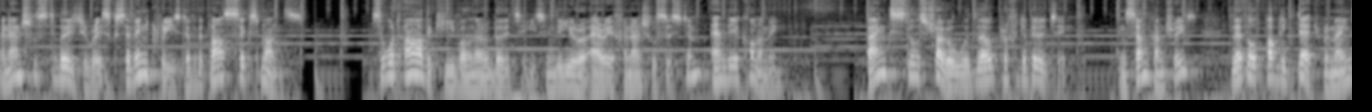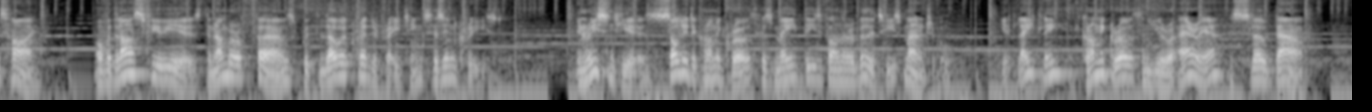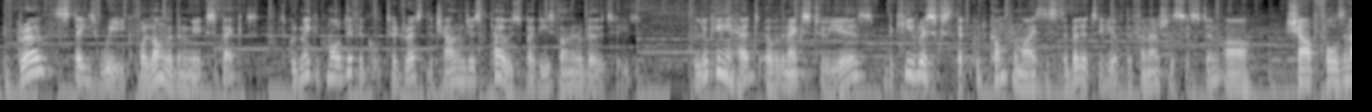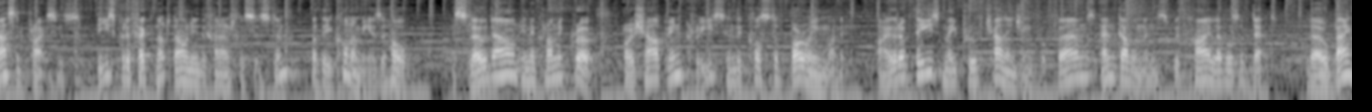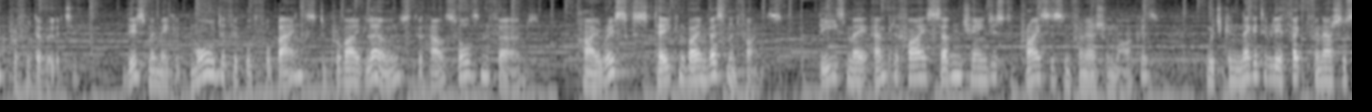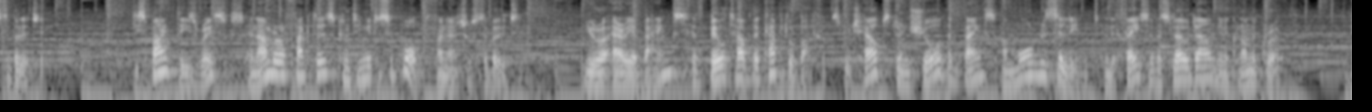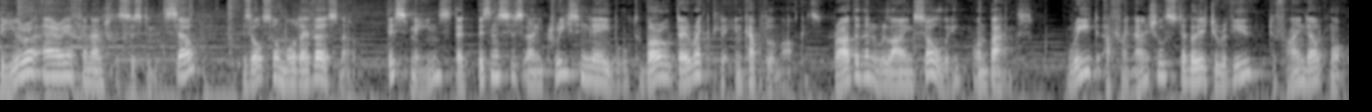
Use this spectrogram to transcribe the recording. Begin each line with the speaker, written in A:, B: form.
A: financial stability risks have increased over the past six months. So what are the key vulnerabilities in the euro area financial system and the economy? Banks still struggle with low profitability. In some countries, the level of public debt remains high. Over the last few years, the number of firms with lower credit ratings has increased. In recent years, solid economic growth has made these vulnerabilities manageable. Yet lately, economic growth in the euro area has slowed down. If growth stays weak for longer than we expect, could make it more difficult to address the challenges posed by these vulnerabilities. Looking ahead over the next two years, the key risks that could compromise the stability of the financial system are sharp falls in asset prices. These could affect not only the financial system, but the economy as a whole. A slowdown in economic growth or a sharp increase in the cost of borrowing money. Either of these may prove challenging for firms and governments with high levels of debt. Low bank profitability. This may make it more difficult for banks to provide loans to households and firms. High risks taken by investment funds. These may amplify sudden changes to prices in financial markets, which can negatively affect financial stability. Despite these risks, a number of factors continue to support financial stability. Euro area banks have built up their capital buffers, which helps to ensure that banks are more resilient in the face of a slowdown in economic growth. The euro area financial system itself is also more diverse now. This means that businesses are increasingly able to borrow directly in capital markets, rather than relying solely on banks. Read a financial stability review to find out more.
